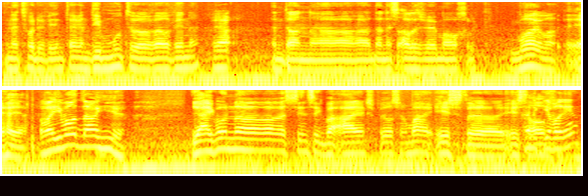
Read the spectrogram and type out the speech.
net voor de winter. En die moeten we wel winnen. Ja. En dan, dan is alles weer mogelijk. Mooi, man. Ja, ja. Maar je woont nou hier. ja ik woon sinds ik bij Ajax speel, zeg maar. Eerste, eerste Kan ik half... hier wel in?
